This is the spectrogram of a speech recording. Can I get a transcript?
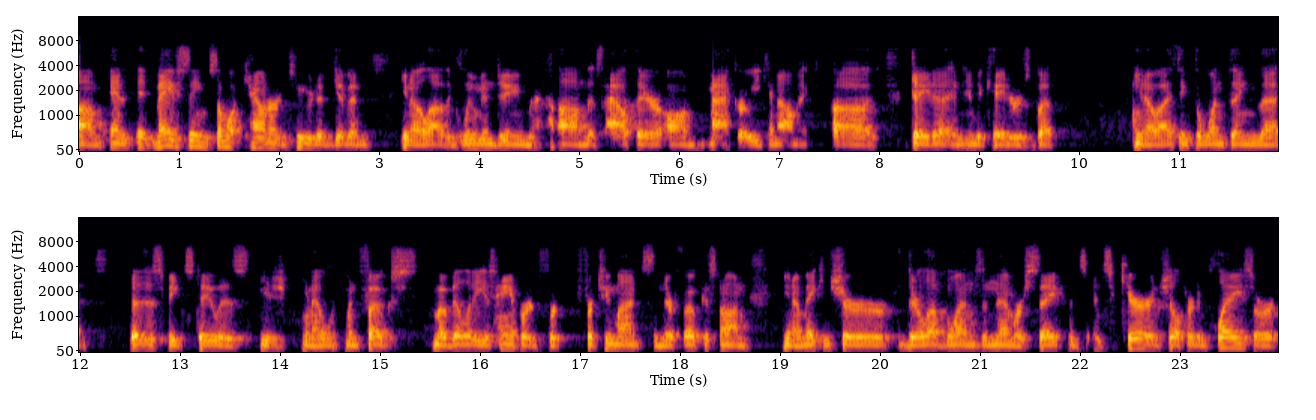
Um, and it may seem somewhat counterintuitive given you know a lot of the gloom and doom um, that's out there on macroeconomic uh, data and indicators, but you know I think the one thing that that this speaks to is is you know when folks mobility is hampered for for two months and they're focused on you know making sure their loved ones and them are safe and, and secure and sheltered in place or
